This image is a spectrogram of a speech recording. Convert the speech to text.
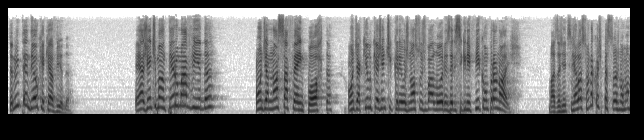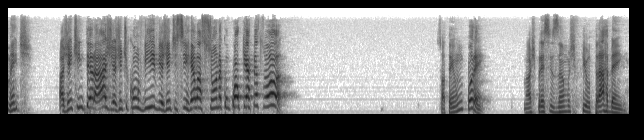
Você não entendeu o que é a vida? É a gente manter uma vida onde a nossa fé importa, onde aquilo que a gente crê, os nossos valores, eles significam para nós. Mas a gente se relaciona com as pessoas normalmente. A gente interage, a gente convive, a gente se relaciona com qualquer pessoa. Só tem um porém. Nós precisamos filtrar bem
